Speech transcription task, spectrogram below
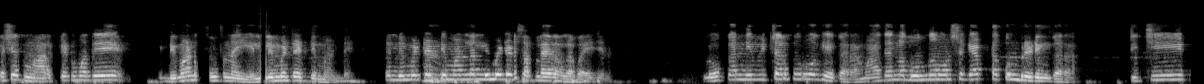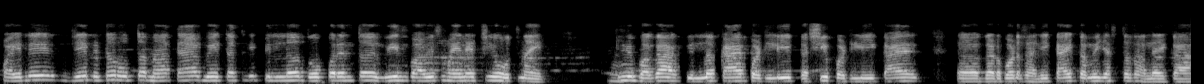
कसे मार्केटमध्ये डिमांड खूप नाहीये लिमिटेड डिमांड आहे. लिमिटेड. डिमांडला लिमिटेड सप्लाय झाला पाहिजे. लोकांनी विचारपूर्वक हे करा. माझ्यांना दोन दोन वर्ष गॅप टाकून ब्रीडिंग करा. तिची पहिले जे लिटर होतं ना त्या वेतातली पिल्ल जोपर्यंत वीस बावीस महिन्याची होत नाहीत. तुम्ही बघा पिल्ल काय पडली कशी पडली काय गडबड झाली काय कमी जास्त झालंय का?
